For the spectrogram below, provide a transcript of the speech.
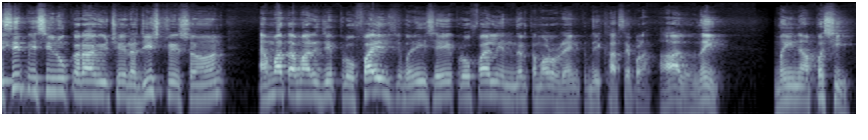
એસીપીસીનું કરાવ્યું છે રજિસ્ટ્રેશન એમાં તમારી જે પ્રોફાઇલ બની છે એ પ્રોફાઇલની અંદર તમારો રેન્ક દેખાશે, પણ હાલ નહીં. મહિના પછી.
